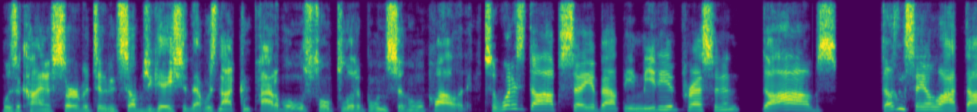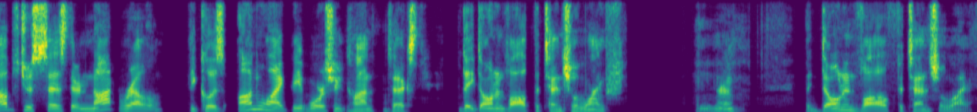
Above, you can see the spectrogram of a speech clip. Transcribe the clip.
was a kind of servitude and subjugation that was not compatible with full political and civil equality. So, what does Dobbs say about the immediate precedent? Dobbs doesn't say a lot. Dobbs just says they're not relevant because, unlike the abortion context, they don't involve potential life. They don't involve potential life.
